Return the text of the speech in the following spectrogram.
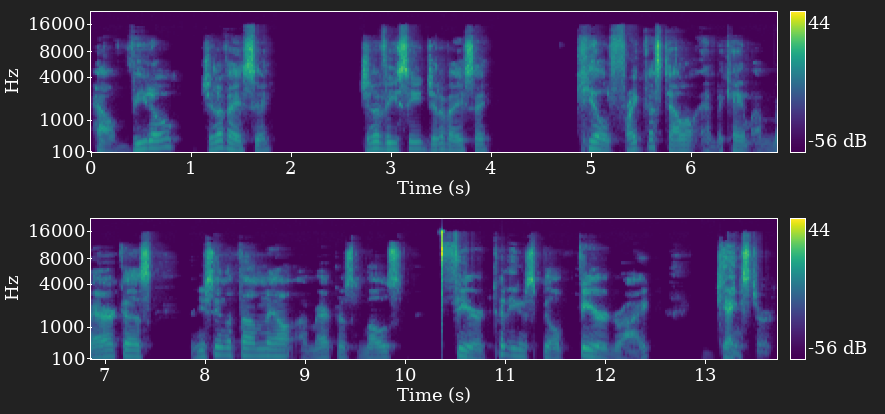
How Vito Genovese, Genovese, Genovese killed Frank Costello and became America's. And you see in the thumbnail, America's most feared. Couldn't even spell feared right. Gangster.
